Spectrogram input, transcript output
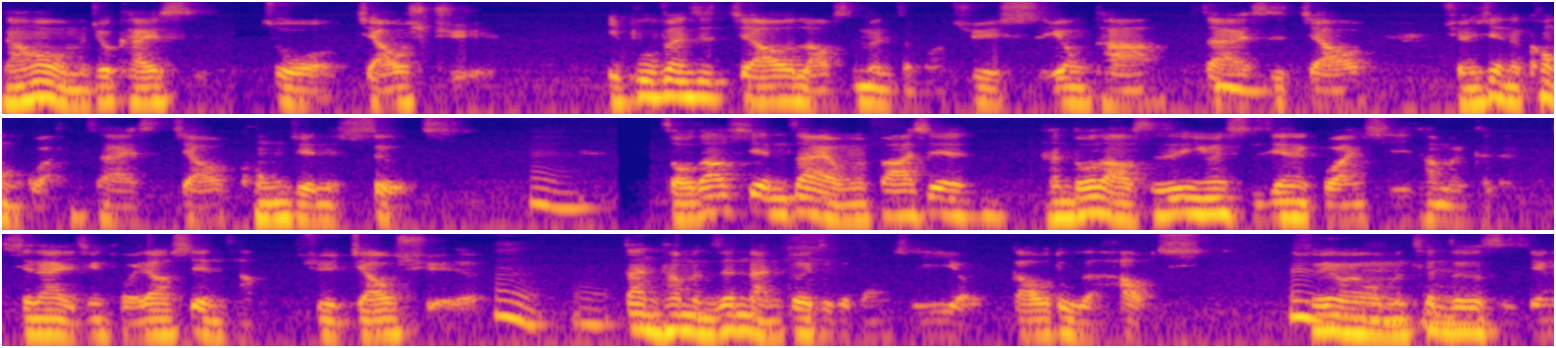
然后我们就开始做教学，一部分是教老师们怎么去使用它，再来是教权限的控管，再来是教空间的设置。嗯，走到现在，我们发现很多老师因为时间的关系，他们可能现在已经回到现场去教学了。嗯嗯，但他们仍然对这个东西有高度的好奇。所以，我们趁这个时间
